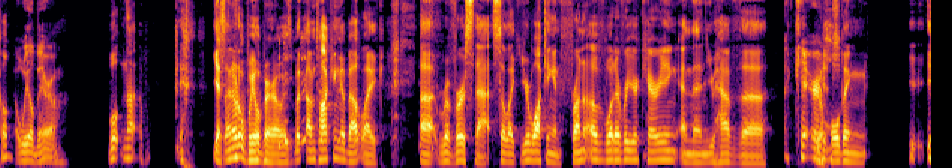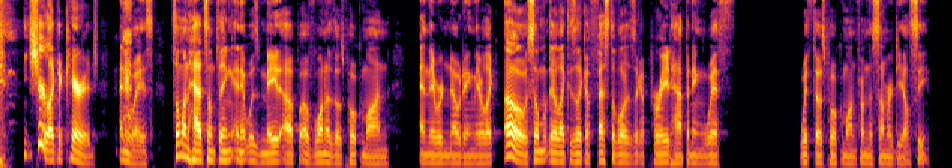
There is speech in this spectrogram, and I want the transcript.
called a wheelbarrow. well, not. yes, I know what a wheelbarrow is, but I'm talking about like uh, reverse that. So like you're walking in front of whatever you're carrying, and then you have the A you're carriage. holding. sure, like a carriage. Anyways, someone had something, and it was made up of one of those Pokemon, and they were noting they were like, oh, some they're like there's like a festival, there's like a parade happening with with those Pokemon from the summer DLC.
